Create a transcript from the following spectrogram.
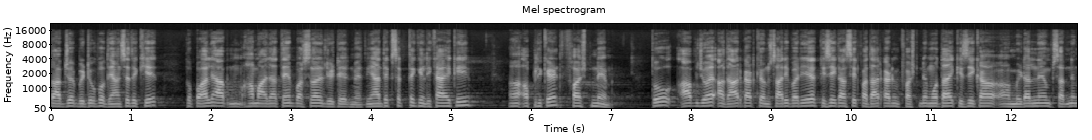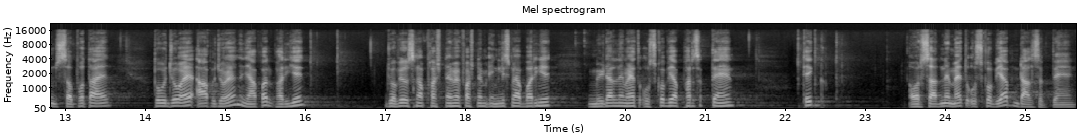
तो आप जो है वीडियो को ध्यान से देखिए। तो पहले आप, हम आ जाते हैं पर्सनल डिटेल में। तो यहाँ देख सकते हैं कि लिखा है कि अप्लीकेंट फ़र्स्ट नेम तो आप जो है आधार कार्ड के अनुसार ही भरिएगा। किसी का सिर्फ़ आधार कार्ड में फ़र्स्ट नेम होता है, किसी का मिडल नेम सर नेम सब होता है। तो जो है आप जो है यहाँ पर भरिए। जो भी उसका फ़र्स्ट नेम है फ़र्स्ट नेम इंग्लिश में आप भरिए मिडल नेम है तो उसको भी आप भर सकते हैं, ठीक? और सर नेम है तो उसको भी आप डाल सकते हैं।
